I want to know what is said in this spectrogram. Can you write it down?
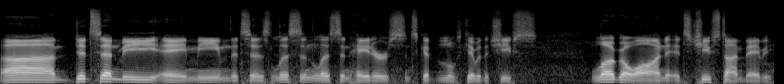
Um, did send me a meme that says, "Listen, listen, haters." It's got a little kid with the Chiefs logo on. It's Chiefs time, baby.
